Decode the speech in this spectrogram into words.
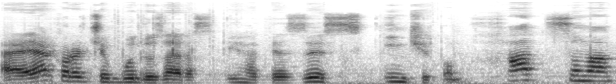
Е, я, коротше, буду зараз бігати з скінчиком Хадсона.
